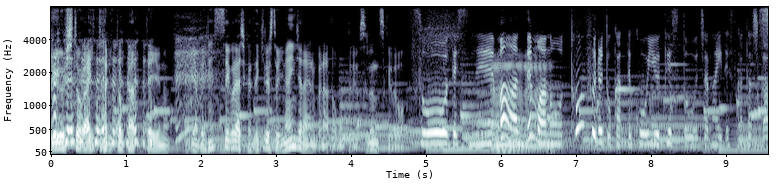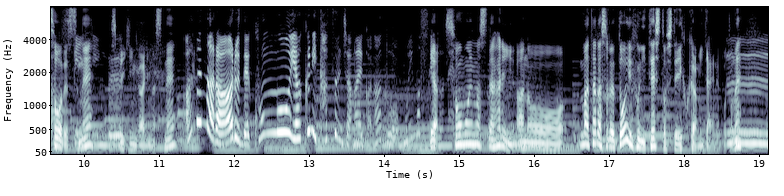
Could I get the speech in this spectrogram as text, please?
言う人がいたりとかっていうの。いやベネッセぐらいしかできる人いないんじゃないのかなと思ったりもするんですけど。そうですね、まあでもあの TOEFL とかってこういうテストじゃないですか確か。そうですね。スピーキング。ありますね。あるならあるで今後役に立つんじゃないかなとは思いますけどね。いやそう思います。やはりあのまあただそれどういうふうにテストしていくかみたいなことね。喋、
